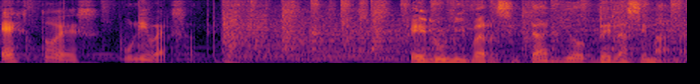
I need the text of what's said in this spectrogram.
Esto es Universate. El universitario de la semana.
